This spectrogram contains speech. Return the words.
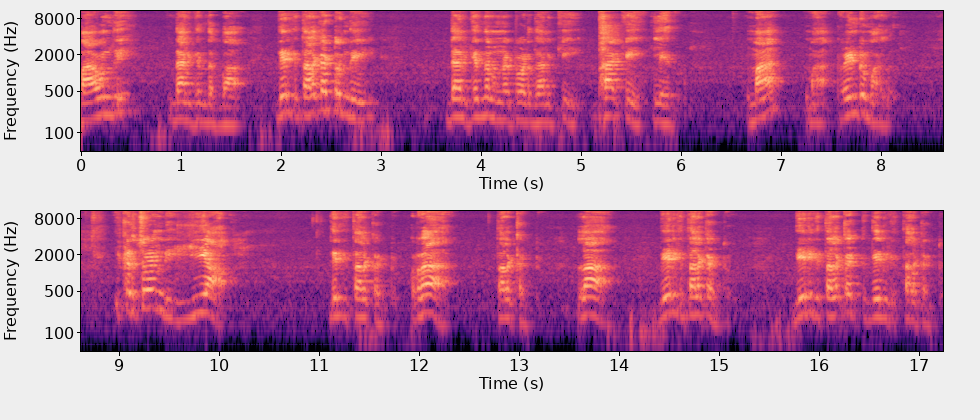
బా ఉంది దాని కింద బా. దీనికి తలకట్టు ఉంది దాని కింద ఉన్నటువంటి దానికి బాకి లేదు. మా మా రెండు మాలు. ఇక్కడ చూడండి యా. దీనికి తలకట్టు. రా తలకట్టు. లా దీనికి తలకట్టు? దీనికి తలకట్టు దీనికి తలకట్టు?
